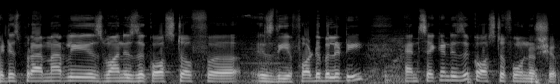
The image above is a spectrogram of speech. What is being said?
It is primarily is one is the cost of uh, is the affordability, and second is the cost of ownership.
